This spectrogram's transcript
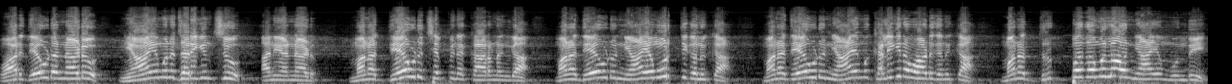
వారి దేవుడు అన్నాడు న్యాయమును జరిగించు అని అన్నాడు. మన దేవుడు చెప్పిన కారణంగా మన దేవుడు న్యాయమూర్తి గనుక మన దేవుడు న్యాయము కలిగిన వాడు గనుక మన దృక్పథములో న్యాయం ఉంది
